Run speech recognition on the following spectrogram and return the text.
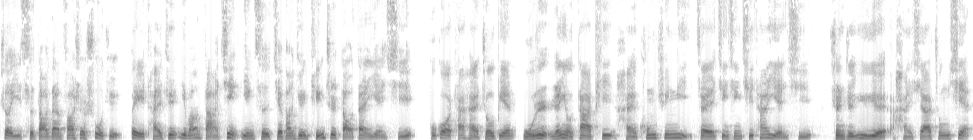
这一次导弹发射数据被台军一网打尽，因此解放军停止导弹演习。不过，台海周边五日仍有大批海空军力在进行其他演习，甚至逾越海峡中线。”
